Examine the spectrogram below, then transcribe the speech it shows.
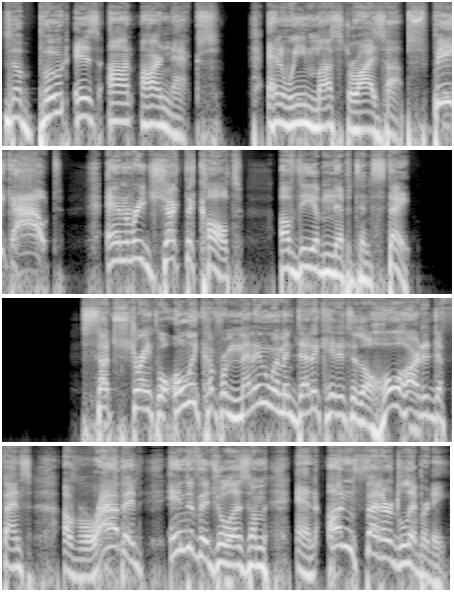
The boot is on our necks, and we must rise up, speak out, and reject the cult of the omnipotent state. Such strength will only come from men and women dedicated to the wholehearted defense of rabid individualism and unfettered liberty.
